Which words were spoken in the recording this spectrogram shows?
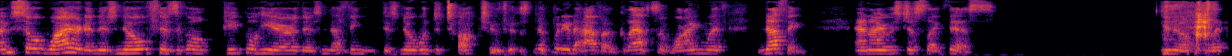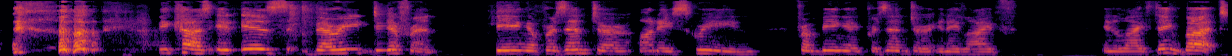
I'm so wired and there's no physical people here. There's nothing, there's no one to talk to. There's nobody to have a glass of wine with, nothing. And I was just like this you know, because it is very different being a presenter on a screen from being a presenter in a live in a live thing but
